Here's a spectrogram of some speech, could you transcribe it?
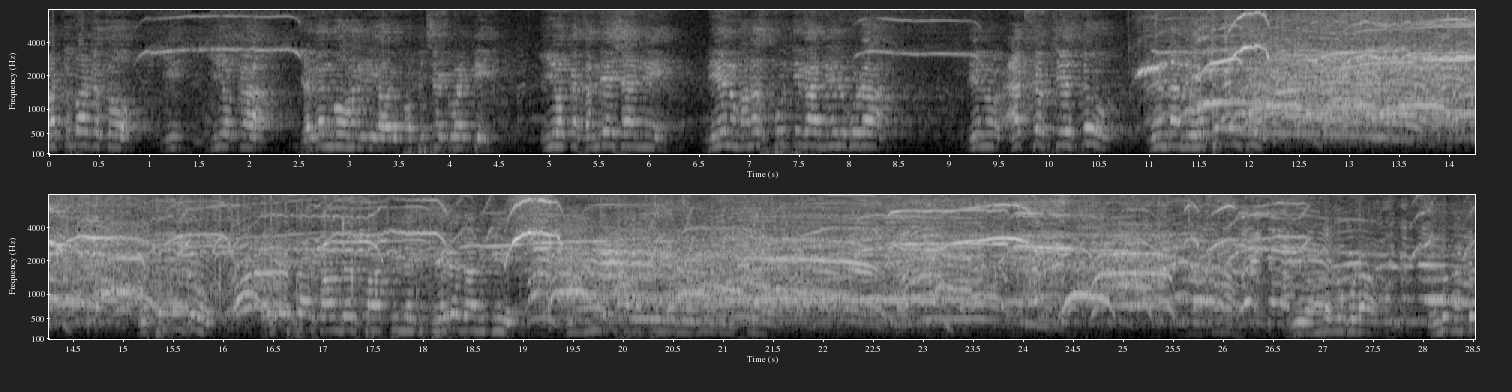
కట్టుబాట్లతో ఈ ఈ యొక్క జగన్మోహన్ రెడ్డి గారు పంపించినటువంటి ఈ యొక్క సందేశాన్ని నేను మనస్ఫూర్తిగా నేను కూడా నేను యాక్సెప్ట్ చేస్తూ నేను దాన్ని ఒప్పుకుంటూ ఒప్పుకుంటూ వైఎస్ఆర్ కాంగ్రెస్ పార్టీలోకి చేరేదానికి మీ మీరందరూ కూడా ఎందుకంటే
